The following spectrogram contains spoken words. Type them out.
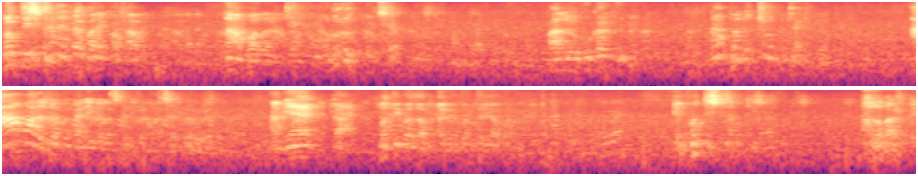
প্রতিষ্ঠানের ব্যাপারে কথা না বলার জন্য অনুরোধ করছি আপনি পারলে উপকার করবেন। না পারলে চুপ থাকবেন। আমার যত গালি গালাজ। আমি একটা প্রতিবাদ আপনাকে করতে যাব। এই প্রতিষ্ঠান কি? ভালোবাসবে।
